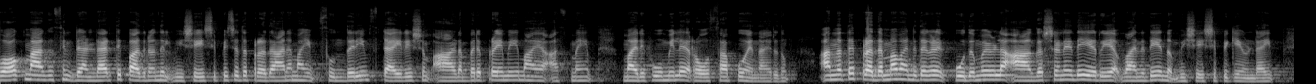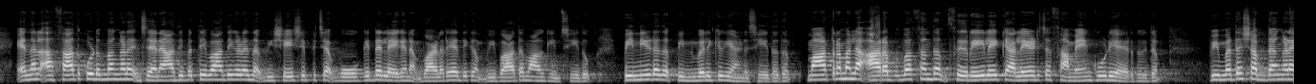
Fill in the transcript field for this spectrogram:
വോക്ക് മാഗസിൻ രണ്ടായിരത്തി പതിനൊന്നിൽ വിശേഷിപ്പിച്ചത് പ്രധാനമായും സുന്ദരിയും സ്റ്റൈലിഷും ആഡംബരപ്രേമിയുമായ അസ്മയും മരുഭൂമിയിലെ റോസാപ്പൂ എന്നായിരുന്നു. അന്നത്തെ പ്രഥമ വനിതകളിൽ പുതുമയുള്ള ആകർഷണീയതയേറിയ വനിതയെന്നും വിശേഷിപ്പിക്കുകയുണ്ടായി. എന്നാൽ അസാദ് കുടുംബങ്ങളെ ജനാധിപത്യവാദികളെന്ന് വിശേഷിപ്പിച്ച വോഗിന്റെ ലേഖനം വളരെയധികം വിവാദമാവുകയും ചെയ്തു. പിന്നീട് അത് പിൻവലിക്കുകയാണ് ചെയ്തത്. മാത്രമല്ല അറബ് വസന്തം സിറിയയിലേക്ക് അലയടിച്ച സമയം കൂടിയായിരുന്നു ഇത്. വിമത ശബ്ദങ്ങളെ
